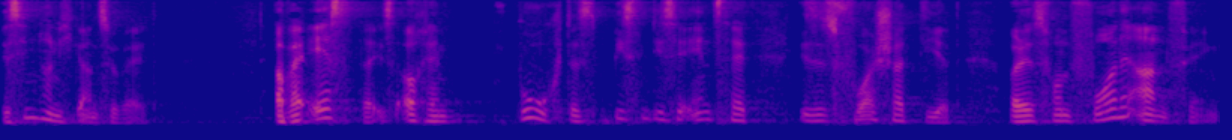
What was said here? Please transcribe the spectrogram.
Wir sind noch nicht ganz so weit. Aber Esther ist auch ein Buch, das bis in diese Endzeit dieses vorschattiert, weil es von vorne anfängt.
